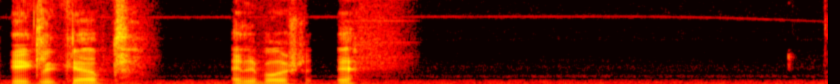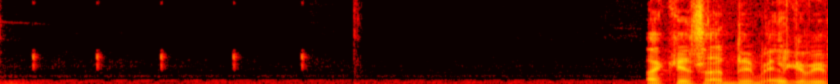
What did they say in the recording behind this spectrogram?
Okay, Glück gehabt. Eine Baustelle. Lag jetzt an dem LKW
